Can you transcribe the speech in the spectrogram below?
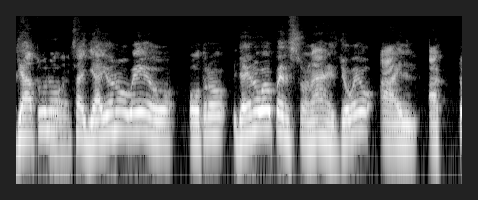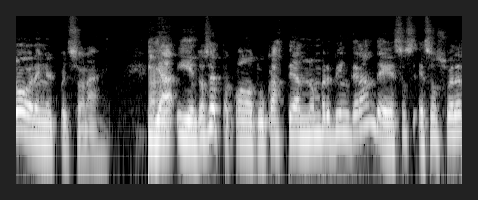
ya tú no, o sea, ya yo no veo otro, ya yo no veo personajes, yo veo al actor en el personaje. Y, ya, y entonces, pues, cuando tú casteas nombres bien grandes, eso, eso suele,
